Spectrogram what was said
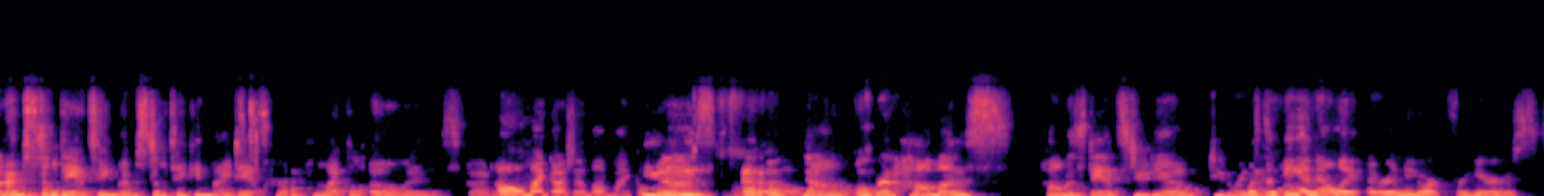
and i'm still dancing. I'm still taking my dance class from michael owens God, oh my gosh i love michael yes Owens. at Wow. Oaktown over at hama's hama's dance studio. Do you know where wasn't he in la or in new york for years?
